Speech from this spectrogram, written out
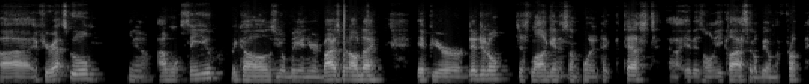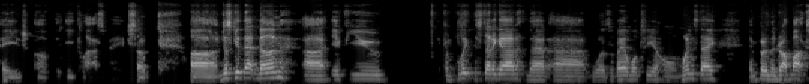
If you're at school, you know, I won't see you because you'll be in your advisement all day. If you're digital, just log in at some point and take the test. Uh, it is on eClass. It'll be on the front page of the eClass page. So uh, just get that done. Uh, if you complete the study guide that uh, was available to you on Wednesday and put in the Dropbox,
